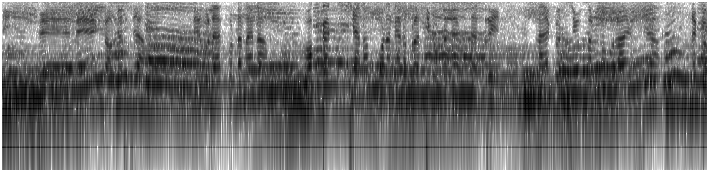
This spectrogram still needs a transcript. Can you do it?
నీవే లేకుండా నీవు లేకుండా నాయన ఒక్క క్షణం కూడా నేను బ్రతికి ఉండలేను తండ్రి నాకు జీవితం నువ్వు రాయస్యా నీకు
